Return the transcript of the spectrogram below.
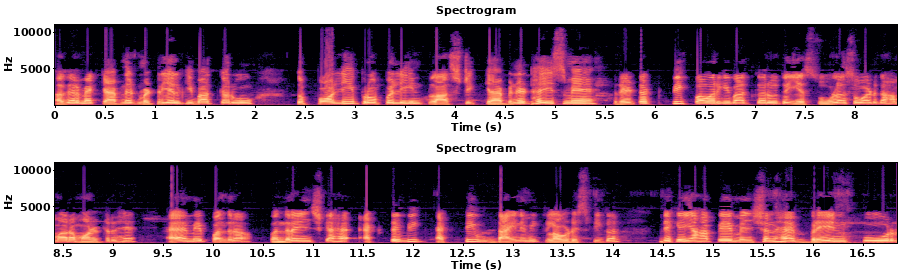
अगर मैं कैबिनेट मटेरियल की बात करूँ तो पॉलीप्रोपलिन प्लास्टिक कैबिनेट है इसमें। रेटेड पिक पावर की बात करूँ तो ये 1600 वाट का हमारा मॉनिटर है। एम ए पंद्रह पंद्रह इंच का है। Active active dynamic loud speaker देखिए, यहाँ पे मेंशन है ब्रेन कोर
